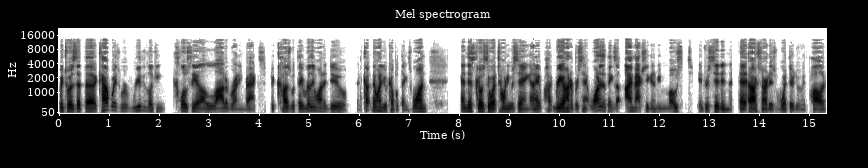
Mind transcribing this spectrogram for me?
Which was that the Cowboys were really looking closely at a lot of running backs because what they really want to do they want to do a couple things. One, and this goes to what Tony was saying. I agree 100%. One of the things I'm actually going to be most interested in uh, at Oxnard is what they're doing with Pollard.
